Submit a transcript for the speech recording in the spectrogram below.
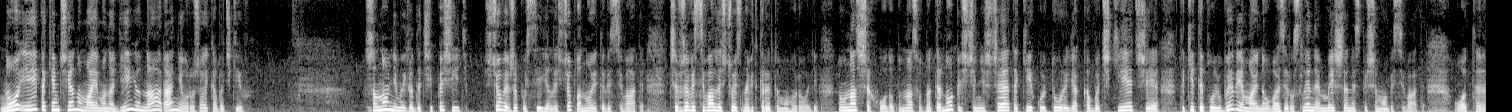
Ну і таким чином маємо надію на ранній урожай кабачків. Шановні мої глядачі, пишіть, що ви вже посіяли, що плануєте висівати, чи вже висівали щось на відкритому городі. Ну, у нас ще холод. У нас от на Тернопільщині ще такі культури, як кабачки, чи такі теплолюбиві, я маю на увазі рослини, ми ще не спішимо висівати. От. е,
